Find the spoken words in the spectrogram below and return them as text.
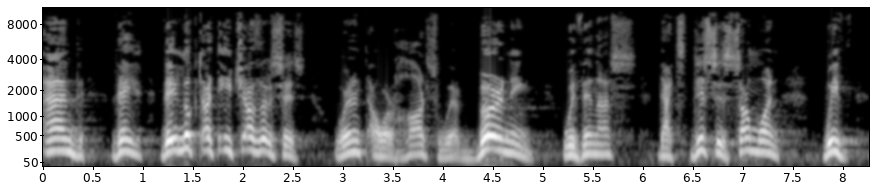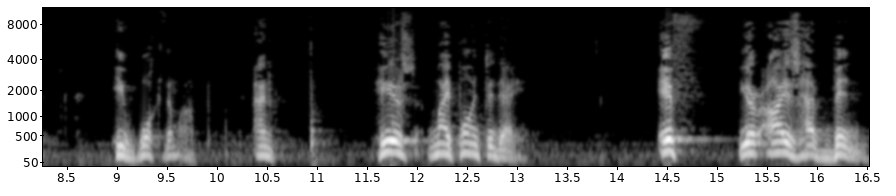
And they, they looked at each other and says, weren't our hearts were burning within us? That's, this is someone we've, he woke them up. And here's my point today. If your eyes have been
